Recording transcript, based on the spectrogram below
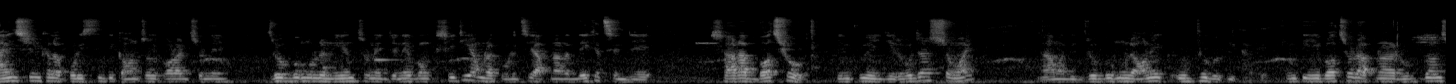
আইন শৃঙ্খলা পরিস্থিতি কন্ট্রোল করার জন্য, দ্রব্যমূল্য নিয়ন্ত্রণের জন্য, এবং সেটি আমরা করেছি। আপনারা দেখেছেন যে, সারা বছর কিন্তু এই যে রোজার সময়, আমাদের দ্রব্যমূল্যে অনেক ঊর্ধ্বগতি থাকে। কিন্তু এই বছর আপনারা রূপগঞ্জ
